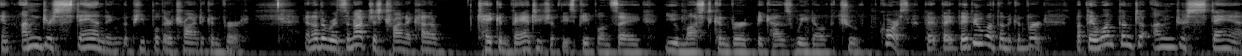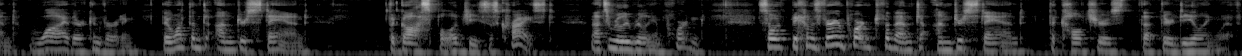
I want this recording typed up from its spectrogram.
in understanding the people they're trying to convert. In other words, they're not just trying to kind of take advantage of these people and say, you must convert because we know the truth. Of course, they, they, they do want them to convert, but they want them to understand why they're converting. They want them to understand the gospel of Jesus Christ. And that's really, really important. So it becomes very important for them to understand the cultures that they're dealing with.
